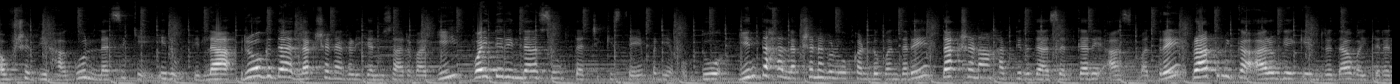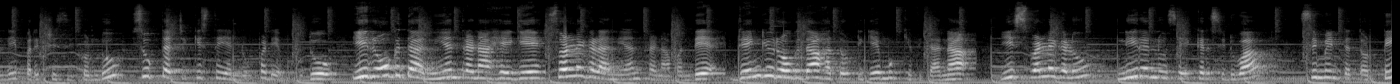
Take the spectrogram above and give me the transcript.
ಔಷಧಿ ಹಾಗೂ ಲಸಿಕೆ ಇರುವುದಿಲ್ಲ. ರೋಗದ ಲಕ್ಷಣಗಳಿಗನುಸಾರವಾಗಿ ವೈದ್ಯರಿಂದ ಸೂಕ್ತ ಚಿಕಿತ್ಸೆ ಪಡೆಯಬಹುದು. ಇಂತಹ ಲಕ್ಷಣಗಳು ಕಂಡು ಬಂದರೆ ತಕ್ಷಣ ಹತ್ತಿರದ ಸರ್ಕಾರಿ ಆಸ್ಪತ್ರೆ, ಪ್ರಾಥಮಿಕ ಆರೋಗ್ಯ ಕೇಂದ್ರದ ವೈದ್ಯರಲ್ಲಿ ಪರೀಕ್ಷಿಸಿಕೊಂಡು ಸೂಕ್ತ ಚಿಕಿತ್ಸೆಯನ್ನು ಪಡೆಯಬಹುದು. ಈ ರೋಗದ ನಿಯಂತ್ರಣ ಹೇಗೆ? ಸೊಳ್ಳೆಗಳ ನಿಯಂತ್ರಣ ಒಂದೇ. ಡೆಂಗ್ಯೂ ರೋಗದ ಹತೋಟಿಗೆ ಮುಖ್ಯ ವಿಧಾನ. ಈ ಸೊಳ್ಳೆಗಳು ನೀರನ್ನು ಶೇಖರಿಸಿಡುವ ಸಿಮೆಂಟ್ ತೊಟ್ಟಿ,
